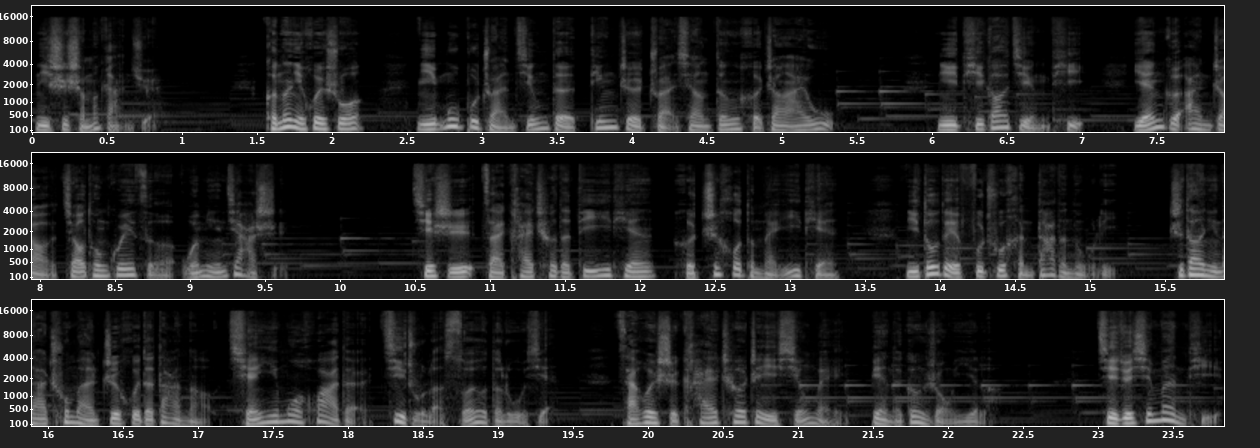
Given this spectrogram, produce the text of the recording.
你是什么感觉？可能你会说，你目不转睛地盯着转向灯和障碍物，你提高警惕，严格按照交通规则文明驾驶。其实，在开车的第一天和之后的每一天，你都得付出很大的努力，直到你那充满智慧的大脑潜移默化地记住了所有的路线，才会使开车这一行为变得更容易了。解决新问题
